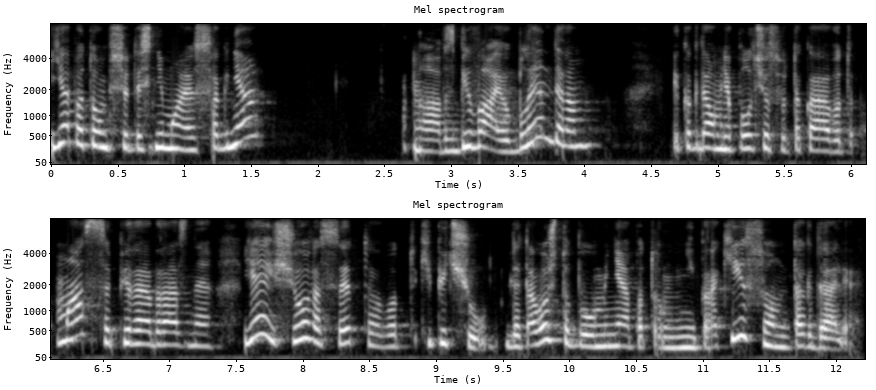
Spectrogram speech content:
Я потом все это снимаю с огня, а, взбиваю блендером, и когда у меня получилась вот такая вот масса пюреобразная, я еще раз это вот кипячу, для того, чтобы у меня потом не прокис он и так далее.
